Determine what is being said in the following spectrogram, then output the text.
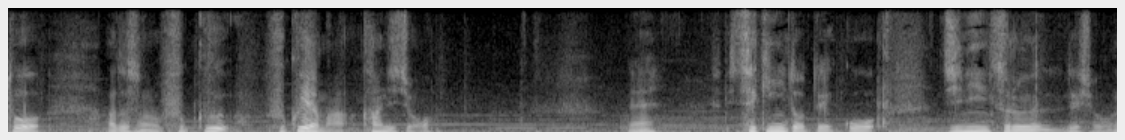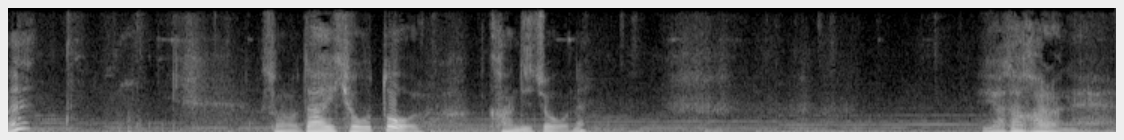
とあとその福福山幹事長ね責任取ってこう辞任するでしょうね。その代表と幹事長をね。いやだからね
